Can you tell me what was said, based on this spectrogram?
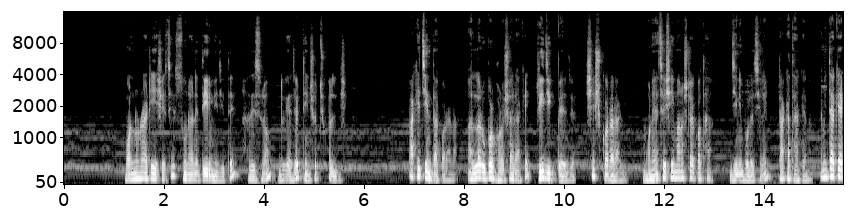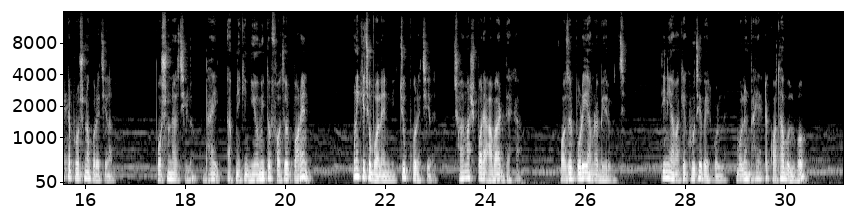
বর্ণনাটি এসেছে সুনানে তীর মিজিতে হাদিস নং দুই হাজার তিনশো চুয়াল্লিশ। পাখি চিন্তা করে না, আল্লাহর উপর ভরসা রাখে, রিজিক পেয়ে যায়, শেষ করার আগে। মনে আছে সেই মানুষটার কথা, যিনি বলেছিলেন, টাকা থাকে না। আমি তাকে একটা প্রশ্ন করেছিলাম প্রশ্নটা ছিল, ভাই, আপনি কি নিয়মিত ফজর পড়েন? উনি কিছু বলেননি, চুপ করেছিলেন। ছয় মাস পরে আবার দেখা। ফজর পড়েই আমরা বের হচ্ছি। তিনি আমাকে খুঁজে বের করলেন। বলেন ভাই, একটা কথা বলব?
